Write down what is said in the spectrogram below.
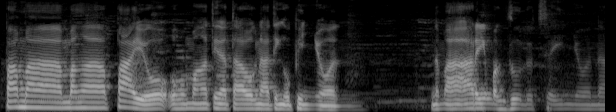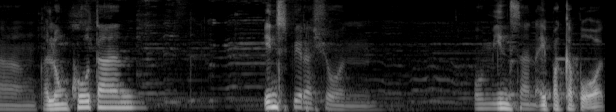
pama, mga payo o mga tinatawag nating opinion na maaaring magdulot sa inyo ng kalungkutan, inspirasyon, o minsan ay pagkapuot.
